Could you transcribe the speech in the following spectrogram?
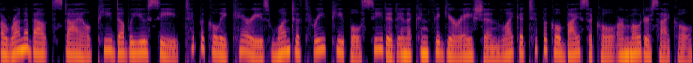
A runabout style PWC typically carries one to three people seated in a configuration like a typical bicycle or motorcycle.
